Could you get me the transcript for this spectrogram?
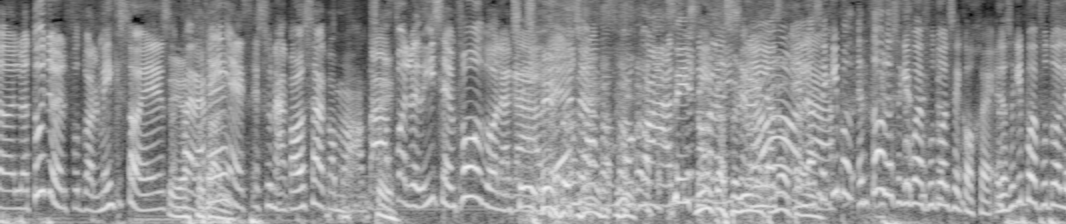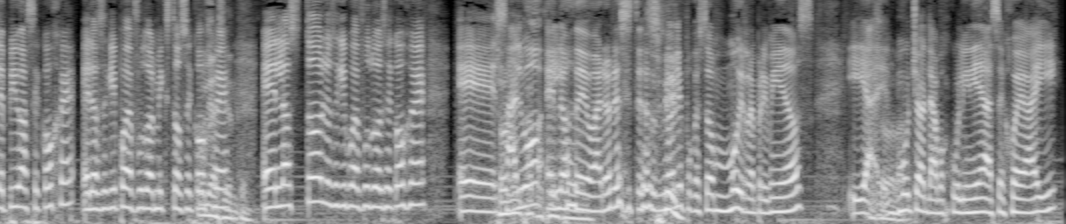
lo- lo tuyo del fútbol mixto es, Sí, para mí es, es una cosa como, ah, Sí. le dicen fútbol acá. Sí, ¿eh? en los, equipos, en todos los equipos de fútbol se coge. En los equipos de fútbol de piba se coge. En los equipos de fútbol mixto se coge. En los, todos los equipos de fútbol se coge. eh, salvo en los de varones heterosexuales Sí. porque son muy reprimidos. Y hay, mucho de la masculinidad se juega ahí.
